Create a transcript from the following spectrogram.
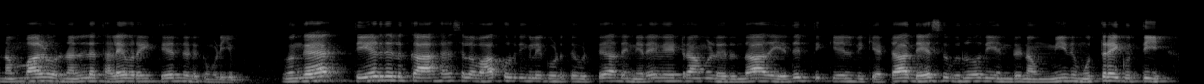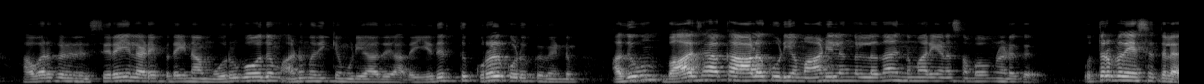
நம்மால் ஒரு நல்ல தலைவரை தேர்ந்தெடுக்க முடியும். இவங்க தேர்தலுக்காக சில வாக்குறுதிகளை கொடுத்து விட்டு அதை நிறைவேற்றாமல் இருந்தால் அதை எதிர்த்து கேள்வி கேட்டால் தேச விரோதி என்று நம் மீது முத்திரை குத்தி அவர்கள் சிறையில் அடைப்பதை நாம் ஒருபோதும் அனுமதிக்க முடியாது. அதை எதிர்த்து குரல் கொடுக்க வேண்டும். அதுவும் பாஜக ஆளக்கூடிய மாநிலங்களில் தான் இந்த மாதிரியான சம்பவம் நடக்கு. உத்தரப்பிரதேசத்தில்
